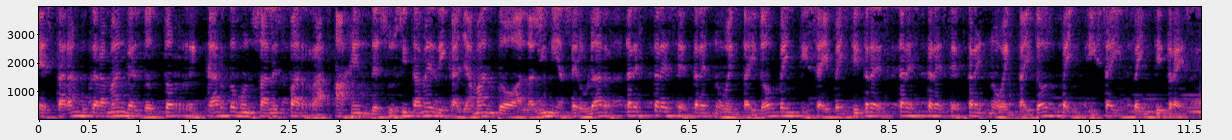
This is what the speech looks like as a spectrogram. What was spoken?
estará en Bucaramanga el doctor Ricardo González Parra. Agende su cita médica llamando a la línea celular 313-392-2623. 313-392 92 26 23.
